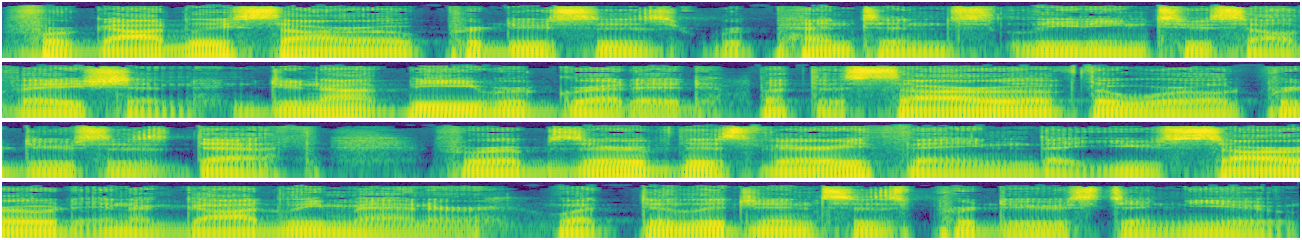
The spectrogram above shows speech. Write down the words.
For godly sorrow produces repentance leading to salvation. Do not be regretted, but the sorrow of the world produces death. For observe this very thing, that you sorrowed in a godly manner, what diligence is produced in you,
